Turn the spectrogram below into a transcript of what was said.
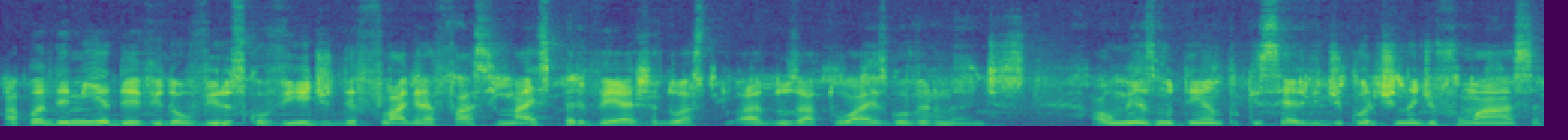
a pandemia devido ao vírus Covid deflagra a face mais perversa dos atuais governantes, ao mesmo tempo que serve de cortina de fumaça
